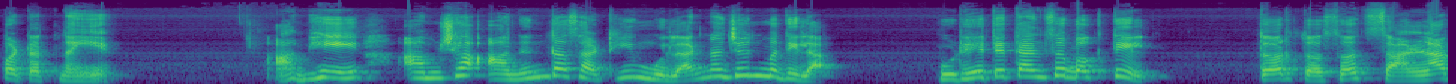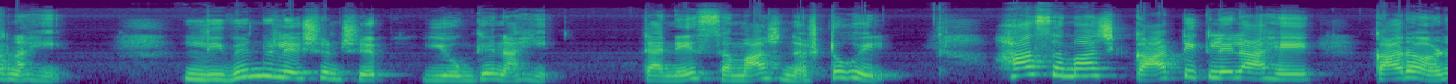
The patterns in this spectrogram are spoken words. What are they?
पटत नाहीये. आम्ही आमच्या आनंदासाठी मुलांना जन्म दिला. पुढे ते त्यांचं बघतील. तर तसंच चालणार नाही. लिव्ह इन रिलेशनशिप योग्य नाही. त्याने समाज नष्ट होईल. हा समाज का टिकलेला आहे? कारण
